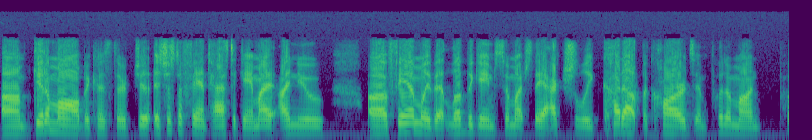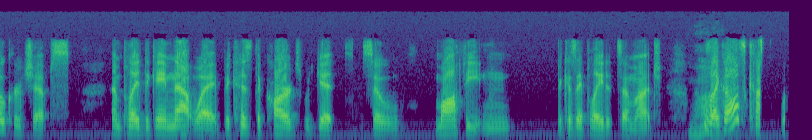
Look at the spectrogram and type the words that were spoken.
Um, get them all because they're ju- it's just a fantastic game. I, I knew a family that loved the game so much they actually cut out the cards and put them on poker chips and played the game that way because the cards would get so moth eaten because they played it so much. Wow. I was like, oh, that's kind of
